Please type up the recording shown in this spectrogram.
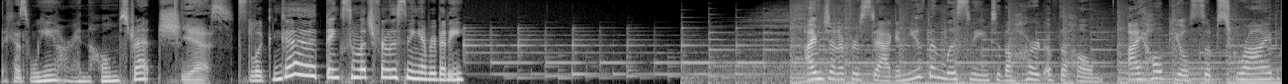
because we are in the home stretch. Yes. It's looking good. Thanks so much for listening, everybody. I'm Jennifer Stagg, and you've been listening to The Heart of the Home. I hope you'll subscribe,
